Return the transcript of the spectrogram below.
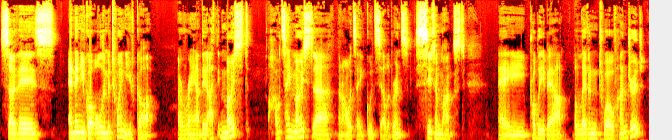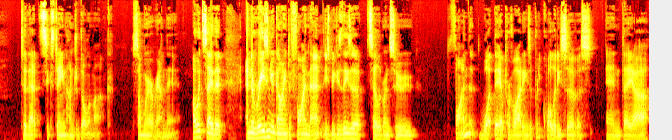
So there's, and then you've got all in between. You've got around, I think most, I would say most, uh, and I would say good celebrants sit amongst a probably about 11, 1200 to that $1,600 mark, somewhere around there. I would say that, and the reason you're going to find that is because these are celebrants who find that what they are providing is a pretty quality service and they are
